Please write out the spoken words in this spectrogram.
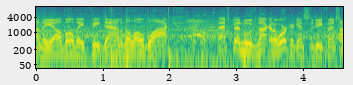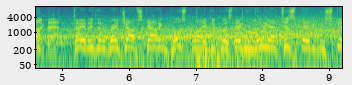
On the elbow, they feed down to the low block. That spin move's not going to work against a defense like that. tell you, they did a great job scouting post play because they were really anticipating the spin.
